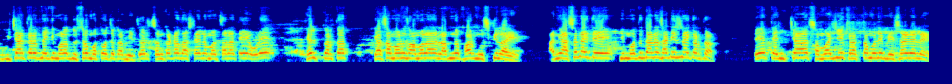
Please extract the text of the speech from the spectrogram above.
विचार करत नाही की मला दुसरं महत्वाचं काम आहे. जर संकटात असलेल्या माणसाला ते एवढे हेल्प करतात की असा माणूस आम्हाला लाभणं फार मुश्किल आहे. आणि असं नाही ते की मतदानासाठीच नाही करतात. ते त्यांच्या सामाजिक रक्तामध्ये बेसळलेलं आहे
